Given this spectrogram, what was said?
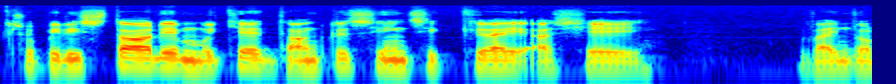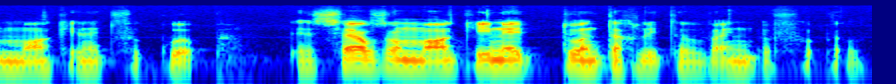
So op hierdie stadium moet jy 'n dranklisensie kry as jy wyn wil maak en dit verkoop. Selfs al maak jy net 20 liter wyn byvoorbeeld.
